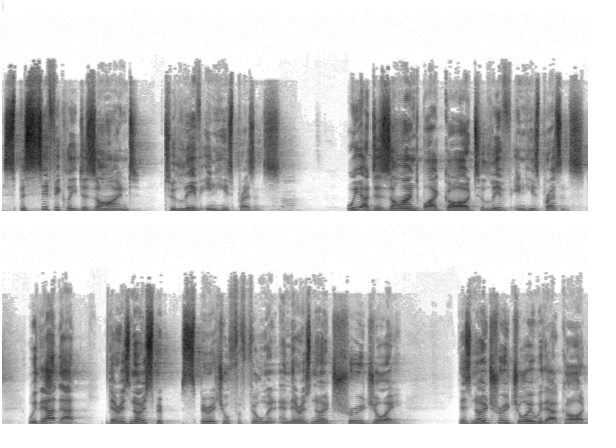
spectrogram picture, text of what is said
specifically designed to live in His presence. We are designed by God to live in His presence. Without that, there is no spiritual fulfillment and there is no true joy. There's no true joy without God.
